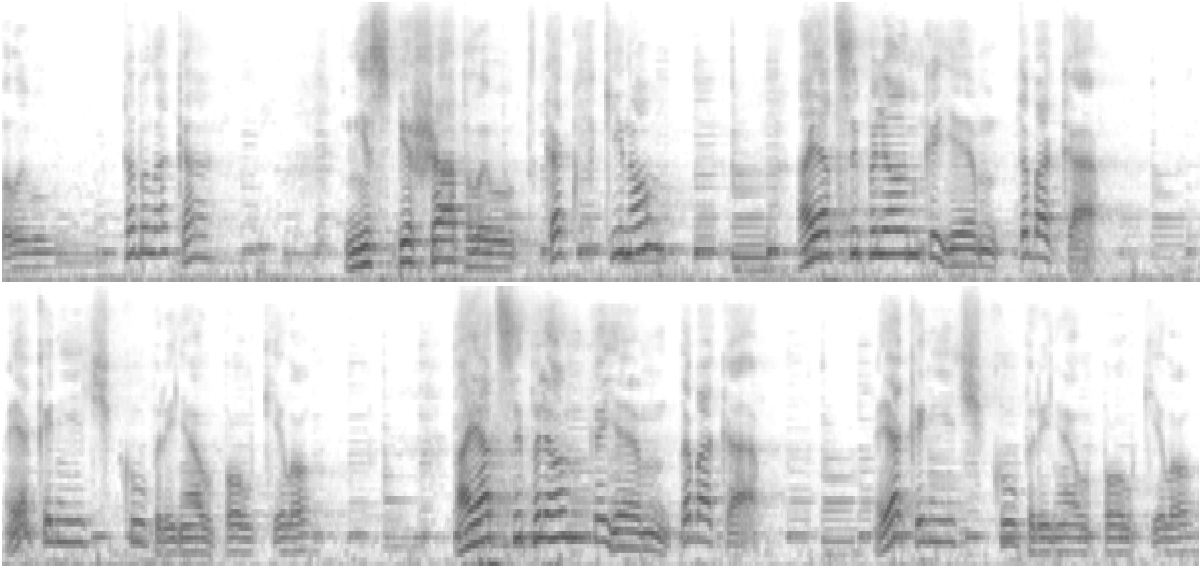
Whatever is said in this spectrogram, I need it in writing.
плывут, облака, Не спеша плывут, как в кино, А я цыпленка ем табака, Я коньячку принял полкило, А я цыпленка ем табака, Я коньячку принял полкило,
